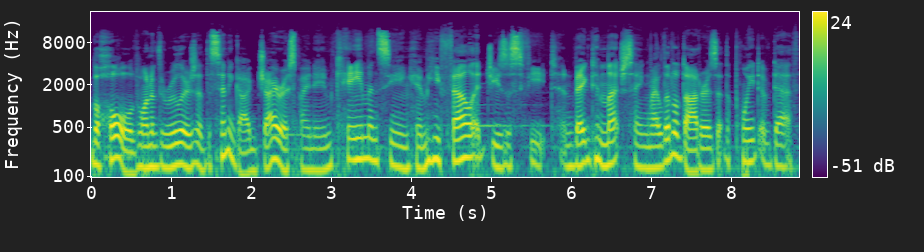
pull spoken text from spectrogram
Behold, one of the rulers of the synagogue, Jairus by name, came and seeing him, he fell at Jesus' feet and begged him much, saying, My little daughter is at the point of death.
